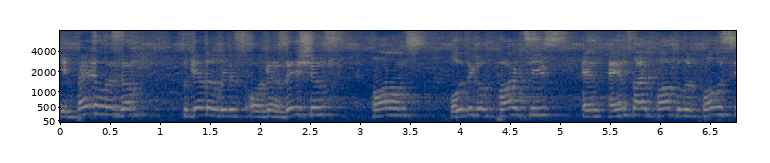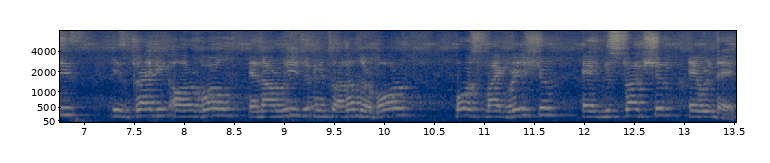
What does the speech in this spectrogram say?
Imperialism, together with its organizations, arms, political parties, and anti-popular policies, is dragging our world and our region into another war, forced migration, and destruction every day.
